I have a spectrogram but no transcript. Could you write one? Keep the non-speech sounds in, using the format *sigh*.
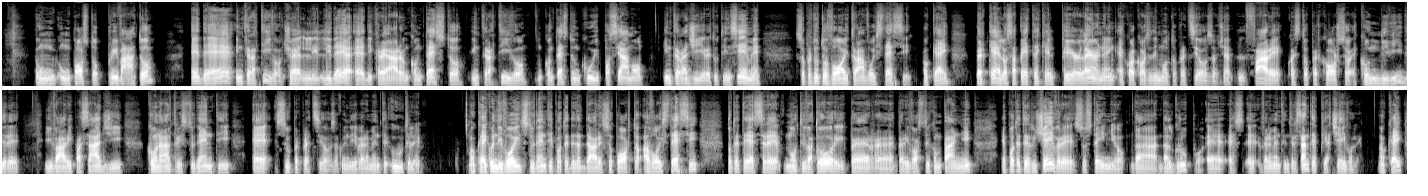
un, un posto privato ed è interattivo, cioè l'idea è di creare un contesto interattivo, un contesto in cui possiamo interagire tutti insieme, soprattutto voi tra voi stessi, ok? Perché lo sapete che il peer learning è qualcosa di molto prezioso, cioè fare questo percorso e condividere i vari passaggi con altri studenti è super prezioso, quindi è veramente utile Ok, quindi voi studenti potete dare supporto a voi stessi, potete essere motivatori per, eh, per i vostri compagni e potete ricevere sostegno da, dal gruppo, è, è, è, veramente interessante e piacevole. Ok,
